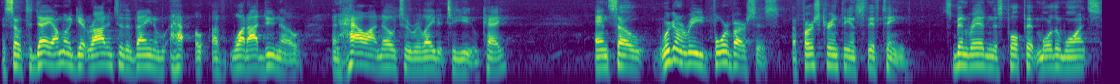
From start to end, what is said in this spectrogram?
And so today I'm going to get right into the vein of, of what I do know and how I know to relate it to you, okay? And so we're going to read four verses of 1 Corinthians 15. It's been read in this pulpit more than once.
